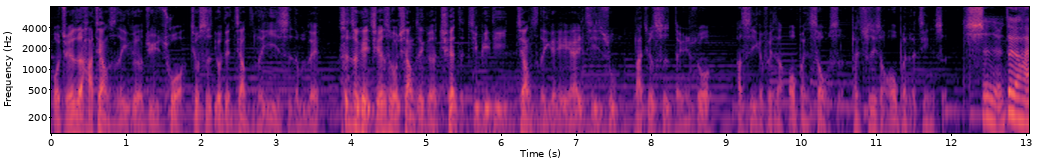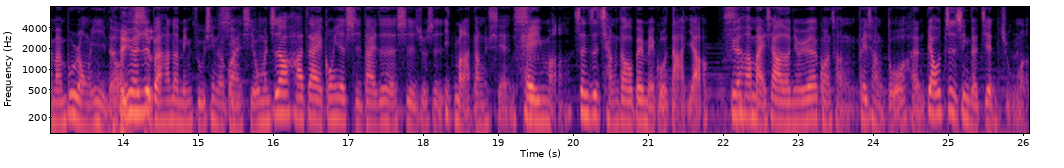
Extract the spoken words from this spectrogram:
我觉得他这样子的一个举措，就是有点这样子的意思，对不对？甚至可以接受像这个 Chat GPT 这样子的一个 AI 技术，那就是等于说它是一个非常 open source，它就是一种 open 的精神。是这个还蛮不容易的，因为日本它的民族性的关系，我们知道它在工业时代真的是就是一马当先，黑马，甚至强到被美国打压，因为它买下了纽约广场非常多很标志性的建筑嘛。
